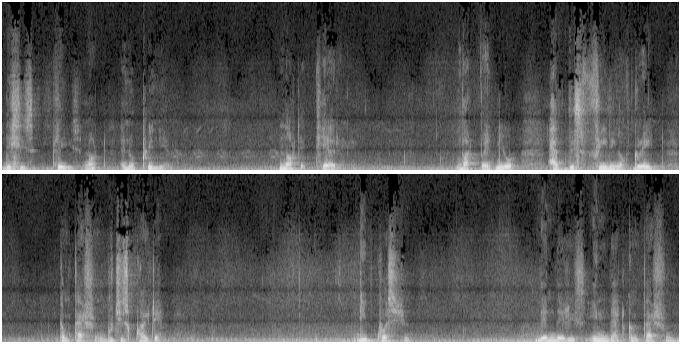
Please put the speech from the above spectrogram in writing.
This is please, not an opinion, not a theory. But when you have this feeling of great compassion, which is quite a deep question, then there is, in that compassion,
